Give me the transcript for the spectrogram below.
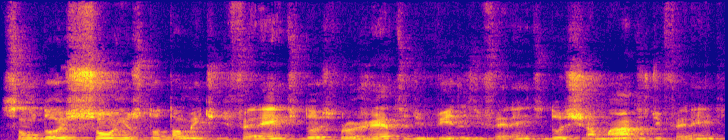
São dois sonhos totalmente diferentes, dois projetos de vida diferentes, dois chamados diferentes,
